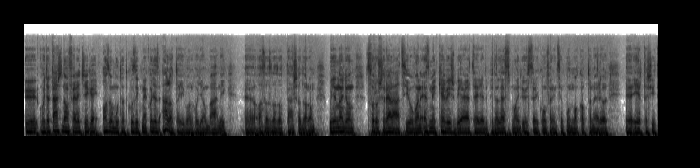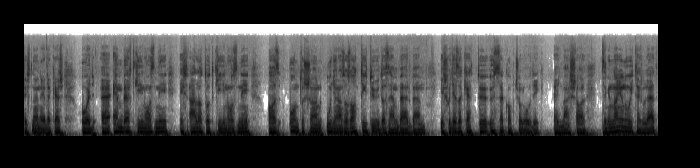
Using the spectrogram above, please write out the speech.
ő, hogy a társadalom fejlettsége azon mutatkozik meg, hogy az állataival hogyan bánik az az adott társadalom. Ugye nagyon szoros reláció van, ez még kevésbé elterjed, például lesz majd őszeri konferencia, pont ma kaptam erről értesítést, nagyon érdekes, hogy embert kínozni és állatot kínozni, az pontosan ugyanaz az attitűd az emberben, és hogy ez a kettő összekapcsolódik egymással. Ez egy nagyon új terület,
